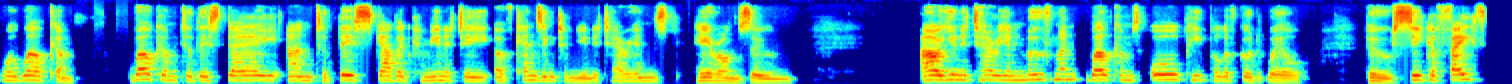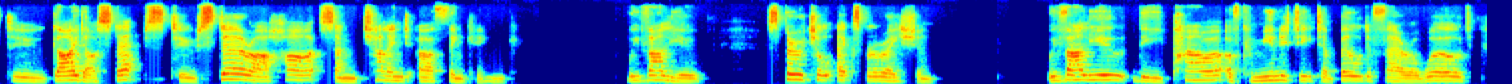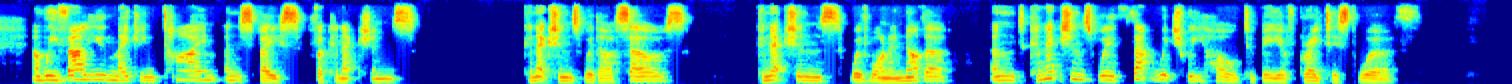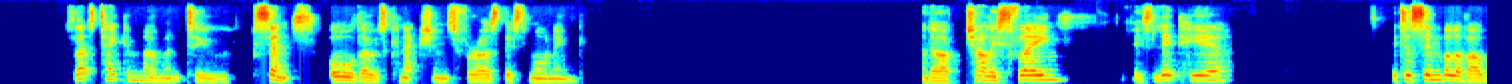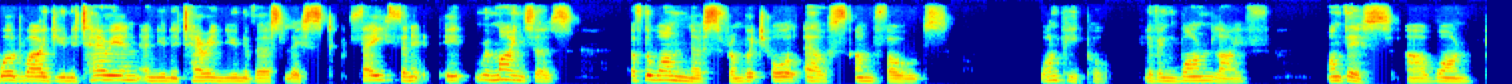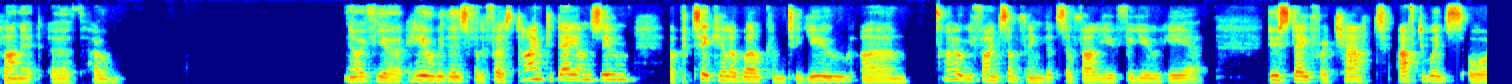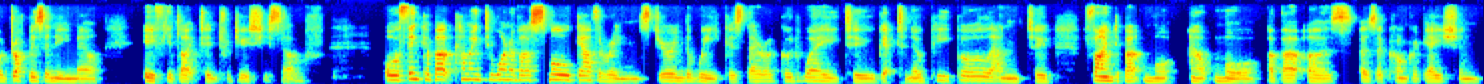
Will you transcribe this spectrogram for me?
Well, welcome. Welcome to this day and to this gathered community of Kensington Unitarians here on Zoom. Our Unitarian movement welcomes all people of goodwill who seek a faith to guide our steps, to stir our hearts and challenge our thinking. We value spiritual exploration. We value the power of community to build a fairer world and we value making time and space for connections connections with ourselves, connections with one another, and connections with that which we hold to be of greatest worth. So let's take a moment to sense all those connections for us this morning. And our chalice flame is lit here it's a symbol of our worldwide Unitarian and Unitarian Universalist faith, and it, it reminds us of the oneness from which all else unfolds. One people living one life on this, our one planet Earth home. Now, if you're here with us for the first time today on Zoom, a particular welcome to you. Um, I hope you find something that's of value for you here do stay for a chat afterwards or drop us an email if you'd like to introduce yourself. Or think about coming to one of our small gatherings during the week, as they're a good way to get to know people and to find about more, out more about us as a congregation.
